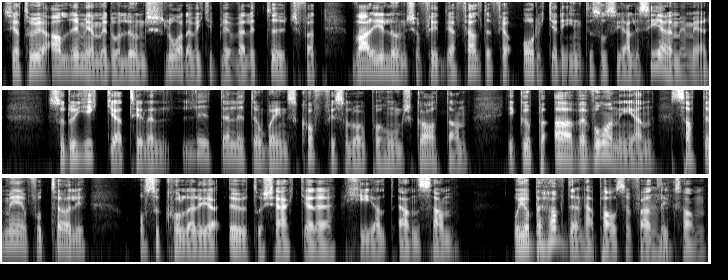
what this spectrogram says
Så jag tog ju aldrig med mig då lunchlåda vilket blev väldigt dyrt för att varje lunch så flydde jag fältet för jag orkade inte socialisera mig mer. Så då gick jag till en liten, liten Waynes Coffee som låg på Hornsgatan, gick upp på övervåningen, satte mig i en fåtölj och så kollade jag ut och käkade helt ensam. Och jag behövde den här pausen för att Mm. liksom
